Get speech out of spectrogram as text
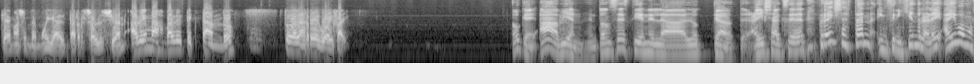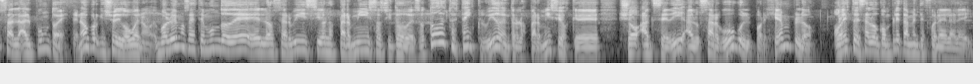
que además son de muy alta resolución, además va detectando todas las redes Wi-Fi. Ok, ah, bien, entonces tiene la... Lo, claro, ahí ya acceden, pero ahí ya están infringiendo la ley, ahí vamos al, al punto este, ¿no? Porque yo digo, bueno, volvemos a este mundo de eh, los servicios, los permisos y todo eso. ¿Todo esto está incluido dentro de los permisos que yo accedí al usar Google, por ejemplo? ¿O esto es algo completamente fuera de la ley?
